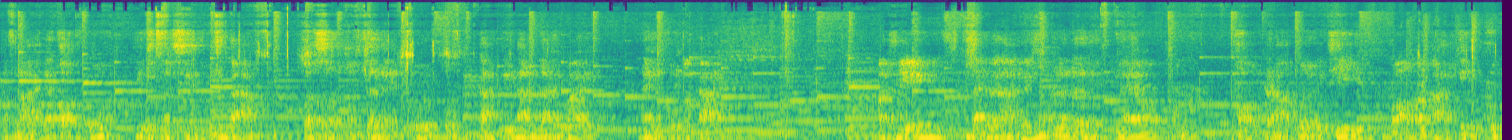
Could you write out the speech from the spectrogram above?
ทั้งหลายและครอบครัวที่จะเกษียณรุ่งกาวประสบความสำเร็จรู้ผลตามที่ตั้งใจไว้ ในทุกประการวันนี้ได้เวลาเป็นวันละเลิกแล้วผมขอกล่าวเปิดพิธีมอบประกาศเกียรติคุณ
